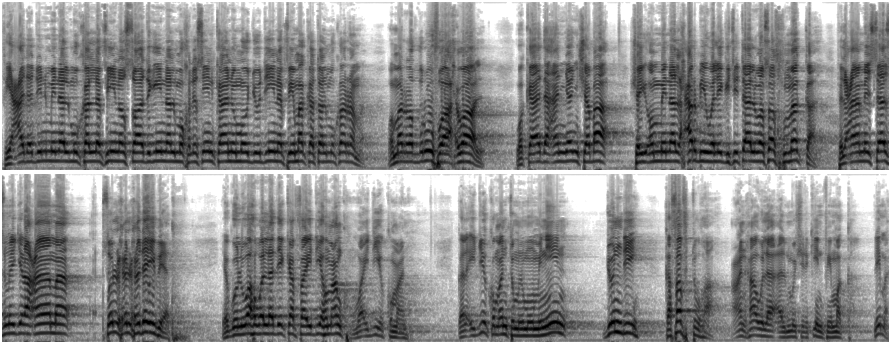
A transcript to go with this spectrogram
في عدد من المكلفين الصادقين المخلصين كانوا موجودين في مكة المكرمة ومرت ظروف وأحوال وكاد أن ينشب شيء من الحرب والاقتتال وسط مكة. في العام السادس من الهجرة عام صلح الحديبية. يقول وهو الذي كف أيديهم عنكم وأيديكم عنه. قال أيديكم أنتم المؤمنين. جندي كففتها عن هؤلاء المشركين في مكة. لما؟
